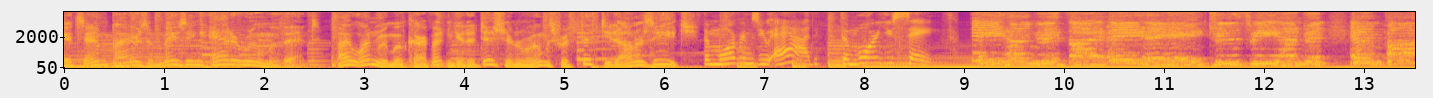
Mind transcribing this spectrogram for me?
It's Empire's amazing Add a Room event. Buy one room of carpet and get additional rooms for $50 each. The more rooms you add, the more you save. 800 588 2300 Empire.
